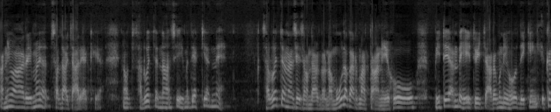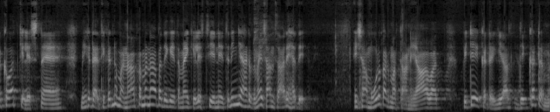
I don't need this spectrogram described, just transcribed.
අනිවාර්යයෙන්ම සදාචාරයක් කියලා. නමුත් සරුවචනාංශේ එහෙම දෙයක් කියන්නේ නැහැ. සරුවචනාංශේ සඳහන් කරන මූල කර්මස්ථානයේ හෝ පිට යන්න හේතු වෙච්ච අරමුණේ හෝ දෙකෙන් එකකවත් කෙලස් නැහැ. මේකට ඇති කරන මනාපමනාප දෙකේ තමයි කෙලස් තියෙන්නේ. එතනින් එහාට තමයි සංසාරේ හැදෙන්නේ. ඒසා මූල කර්මස්ථානයේ ආවත් පිට එකට ගියත් දෙකටම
